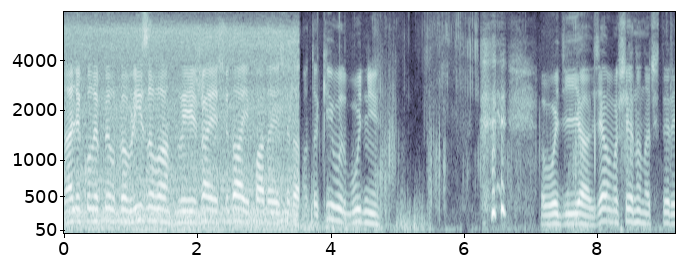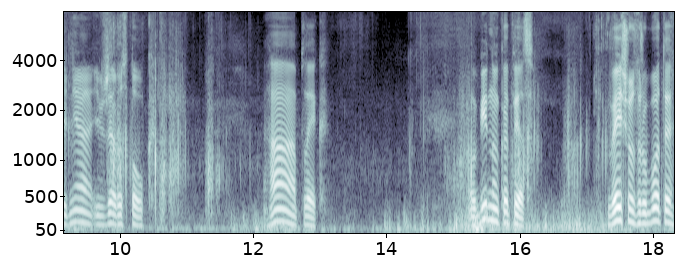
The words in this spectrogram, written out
Далі, коли пилка врізала, виїжджає сюди і падає сюди. Отакі от будні водія. Взяв машину на 4 дня і вже ростовк. Гаплик. Обідно капець. Вийшов з роботи,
